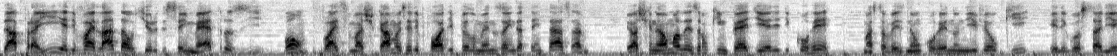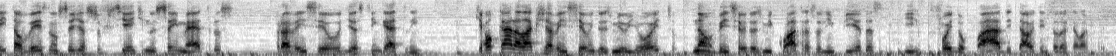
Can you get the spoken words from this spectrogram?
dá pra ir, ele vai lá dar o tiro de 100 metros e, bom, vai se machucar, mas ele pode pelo menos ainda tentar, sabe? Eu acho que não é uma lesão que impede ele de correr, mas talvez não correr no nível que ele gostaria e talvez não seja suficiente nos 100 metros para vencer o Justin Gatlin. Que é o cara lá que já venceu em 2008, não, venceu em 2004 as Olimpíadas e foi dopado e tal, e tem toda aquela coisa.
